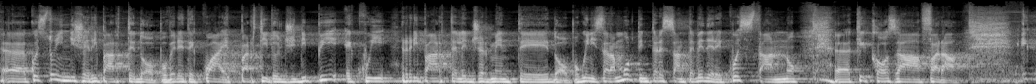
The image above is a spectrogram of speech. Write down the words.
eh, questo indice riparte dopo, vedete qua è partito il GDP e qui riparte leggermente dopo, quindi sarà molto interessante vedere quest'anno eh, che cosa farà. E,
